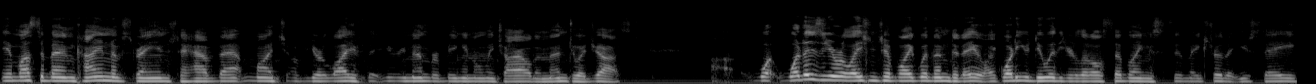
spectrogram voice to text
it must have been kind of strange to have that much of your life that you remember being an only child and then to adjust. Uh, what what is your relationship like with them today? Like, what do you do with your little siblings to make sure that you stay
